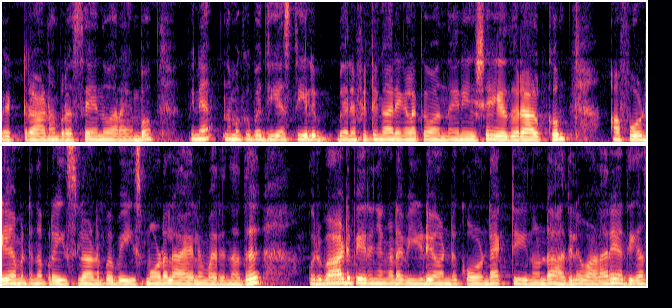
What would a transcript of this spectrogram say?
ബെറ്ററാണ് ബ്രസ് എന്ന് പറയുമ്പോൾ. പിന്നെ നമുക്കിപ്പോൾ ജി എസ് ടിയിൽ ബെനിഫിറ്റും കാര്യങ്ങളൊക്കെ വന്നതിന് ശേഷം ഏതൊരാൾക്കും അഫോർഡ് ചെയ്യാൻ പറ്റുന്ന പ്രൈസിലാണ് ഇപ്പോൾ ബേസ് മോഡലായാലും വരുന്നത്. ഒരുപാട് പേര് ഞങ്ങളുടെ വീഡിയോ കണ്ട് കോൺടാക്റ്റ് ചെയ്യുന്നുണ്ട്. അതിൽ വളരെയധികം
